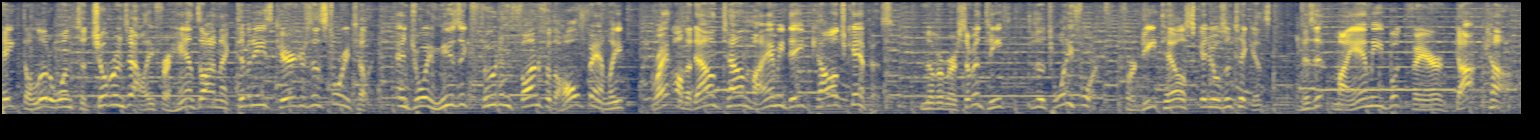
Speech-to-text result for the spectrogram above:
Take the little ones to Children's Alley for hands on activities, characters, and storytelling. Enjoy music, food, and fun for the whole family right on the downtown Miami Dade College campus, November 17th to the 24th. For details, schedules, and tickets, visit MiamiBookFair.com.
